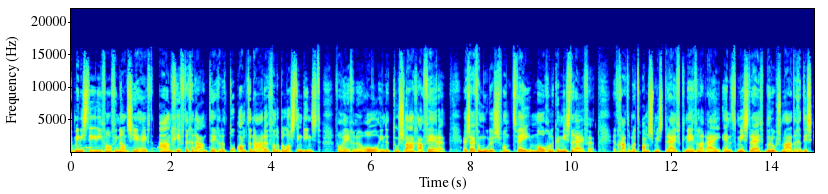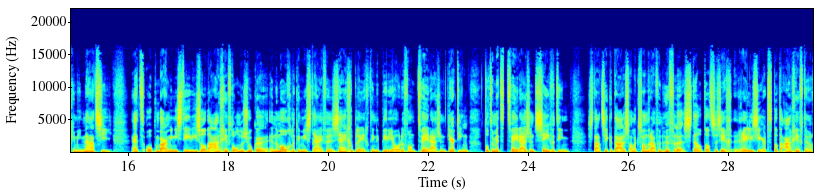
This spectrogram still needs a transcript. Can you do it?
Het ministerie van Financiën heeft aangifte gedaan tegen de topambtenaren van de Belastingdienst vanwege hun rol in de toeslagenaffaire. Er zijn vermoedens van twee mogelijke misdrijven. Het gaat om het ambtsmisdrijf knevelarij en het misdrijf beroepsmatige discriminatie. Het Openbaar Ministerie zal de aangifte onderzoeken en de mogelijke misdrijven zijn gepleegd in de periode van 2013 tot en met 2017. Staatssecretaris Alexandra van Huffelen stelt dat ze zich realiseert dat de aangifte een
